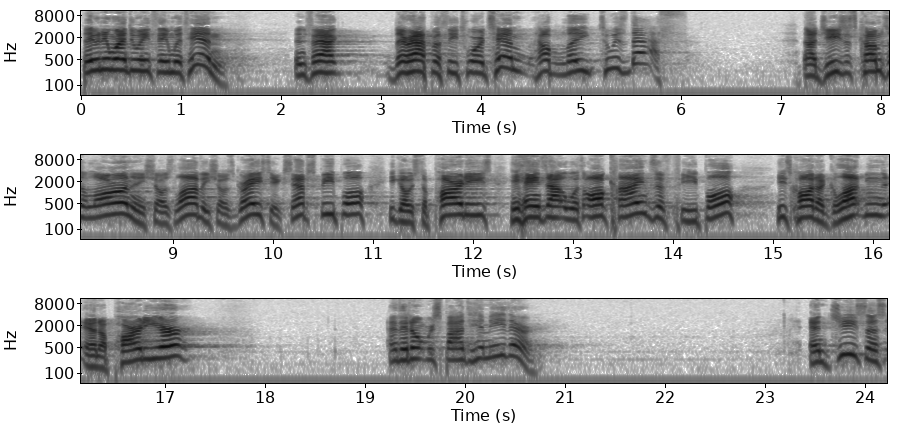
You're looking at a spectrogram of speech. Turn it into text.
They didn't want to do anything with him. In fact, their apathy towards him helped lead to his death. Now, Jesus comes along and he shows love, he shows grace, he accepts people, he goes to parties, he hangs out with all kinds of people. He's called a glutton and a partier. And they don't respond to him either. And Jesus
